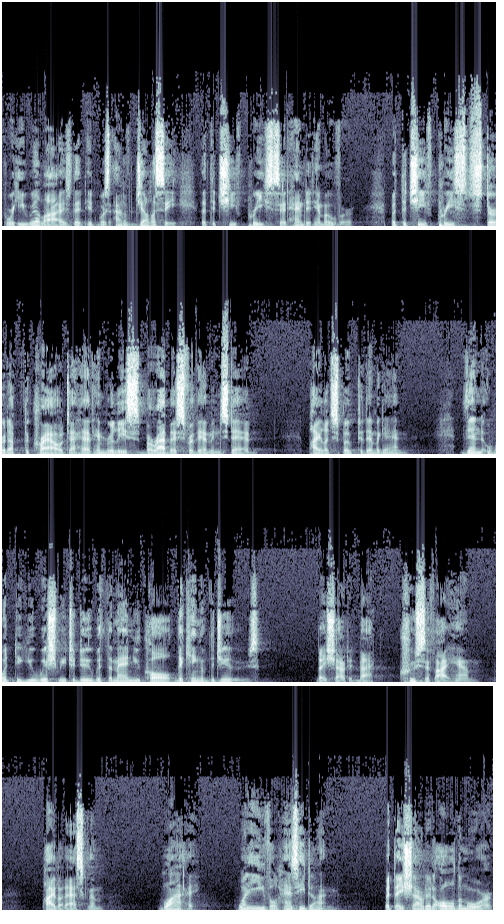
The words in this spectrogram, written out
For he realized that it was out of jealousy that the chief priests had handed him over. But the chief priests stirred up the crowd to have him release Barabbas for them instead. Pilate spoke to them again. Then what do you wish me to do with the man you call the king of the Jews? They shouted back, Crucify him. Pilate asked them, Why? What evil has he done? But they shouted all the more,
